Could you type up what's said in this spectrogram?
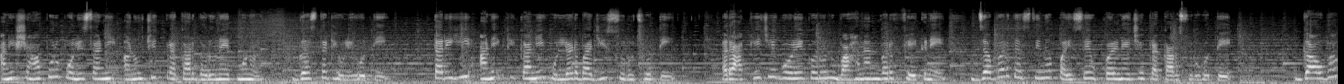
आणि शहापूर पोलिसांनी अनुचित प्रकार घडू नयेत म्हणून गस्त ठेवली होती. तरीही अनेक ठिकाणी हुल्लडबाजी सुरूच होती. राखेचे गोळे करून वाहनांवर फेकणे जबरदस्तीनं पैसे उकळण्याचे प्रकार सुरू होते. गावभाग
